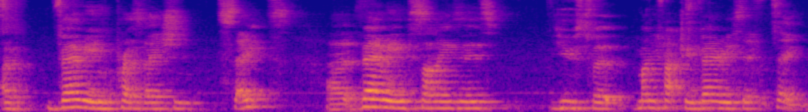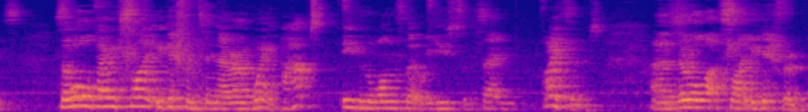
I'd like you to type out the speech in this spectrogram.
of varying preservation states uh, varying sizes, used for manufacturing various different things. So all very slightly different in their own way, perhaps even the ones that were used for the same items. Um, they're all that slightly different.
